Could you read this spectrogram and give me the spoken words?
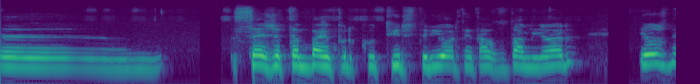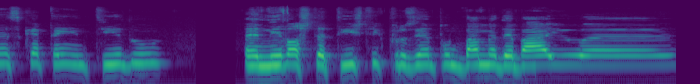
uh, seja também porque o tiro exterior tem estado a resultar melhor, eles nem sequer têm tido, a nível estatístico, por exemplo, um Bama de Baio a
